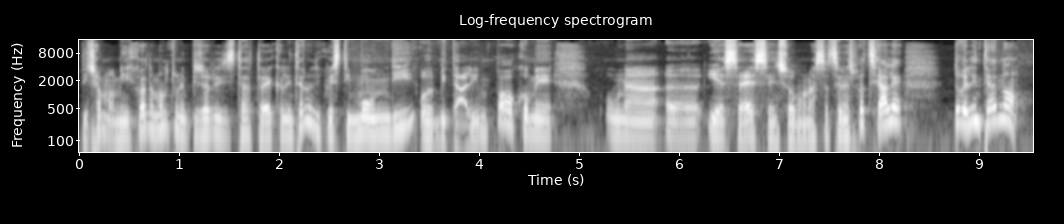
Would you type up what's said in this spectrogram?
diciamo mi ricorda molto un episodio di Star Trek all'interno di questi mondi orbitali un po' come una uh, eh, ISS insomma una stazione spaziale dove all'interno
